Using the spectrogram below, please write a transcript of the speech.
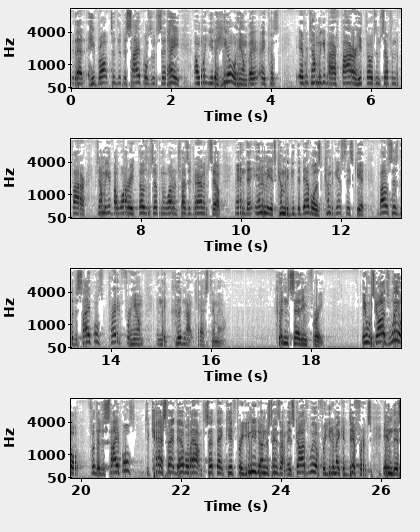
that he brought to the disciples and said, "Hey, I want you to heal him eh, eh, because." Every time we get by our fire, he throws himself in the fire. Every time we get by water, he throws himself in the water and tries to drown himself. Man, the enemy is coming to get the devil has come against this kid. The Bible says the disciples prayed for him and they could not cast him out. Couldn't set him free. It was God's will for the disciples to cast that devil out and set that kid free. You need to understand something. It's God's will for you to make a difference in this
